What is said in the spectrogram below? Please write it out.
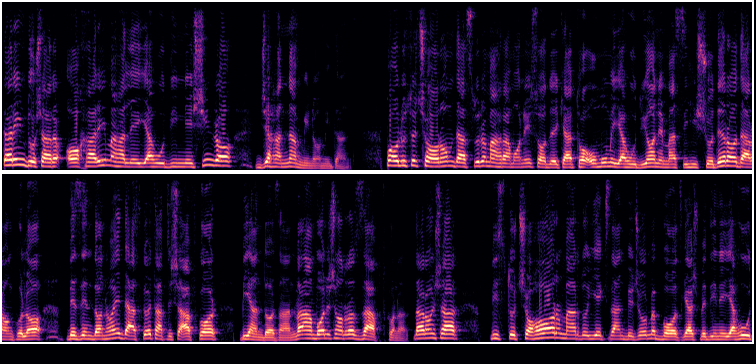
در این دو شهر اخیر محله یهودی نشین را جهنم مینامیدند. پالوس چهارم دستور محرمانه صادر کرد تا عموم یهودیان مسیحی شده را در آنکونا به زندانهای دستگاه تفتیش افکار بیاندازند و اموالشان را ضبط کنند. در آن شهر 24 مرد و یک زن به جرم بازگشت به دین یهود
